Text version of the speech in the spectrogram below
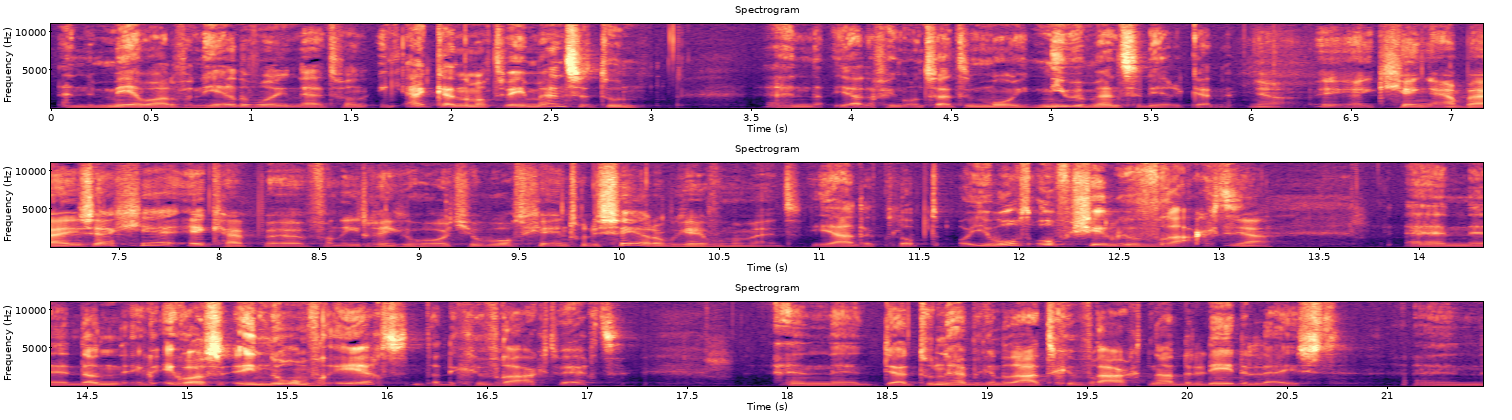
En de meerwaarde van Heerlen vond ik net van... Ik, ik kende maar twee mensen toen. En ja, dat vind ik ontzettend mooi. Nieuwe mensen leren kennen. Ja, ik, ik ging erbij, zeg je. Ik heb uh, van iedereen gehoord, je wordt geïntroduceerd op een gegeven moment. Ja, dat klopt. Je wordt officieel gevraagd. Ja. En uh, dan, ik, ik, was enorm vereerd dat ik gevraagd werd. En uh, ja, toen heb ik inderdaad gevraagd naar de ledenlijst. En,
